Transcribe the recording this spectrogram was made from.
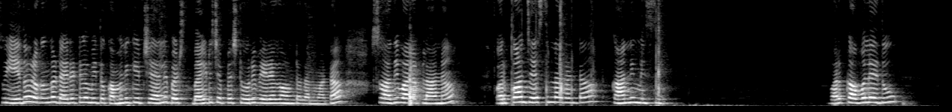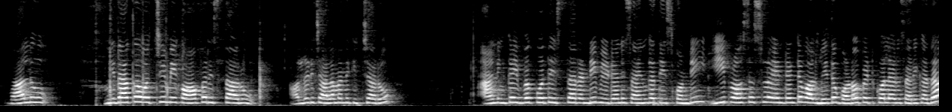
సో ఏదో రకంగా డైరెక్ట్గా మీతో కమ్యూనికేట్ చేయాలి. బట్ బయట చెప్పే స్టోరీ వేరేగా ఉంటుంది అనమాట సో అది వాళ్ళ ప్లాన్. వర్క్ ఆన్ చేస్తున్నారంట కానీ మిస్సింగ్ వర్క్ అవ్వలేదు. వాళ్ళు మీ దాకా వచ్చి మీకు ఆఫర్ ఇస్తారు. ఆల్రెడీ చాలామందికి ఇచ్చారు. అండ్ ఇంకా ఇవ్వకపోతే ఇస్తారండి. వీడియోని సైన్గా తీసుకోండి. ఈ ప్రాసెస్లో ఏంటంటే వాళ్ళు మీతో గొడవ పెట్టుకోలేరు సరికదా?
